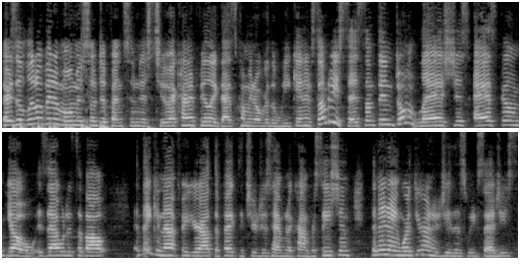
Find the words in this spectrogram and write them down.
There's a little bit of moments of defensiveness too. I kind of feel like that's coming over the weekend. If somebody says something don't lash. Just ask them yo is that what it's about? And they cannot figure out the fact that you're just having a conversation then it ain't worth your energy this week saggies.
